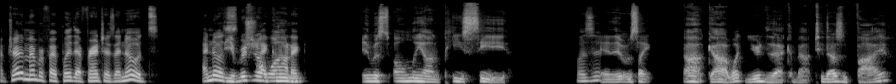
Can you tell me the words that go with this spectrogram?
I'm trying to remember if I played that franchise. I know it's I know it's the original iconic. one, it was only on PC, Was it? and it was like, oh god, what year did that come out? 2005.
